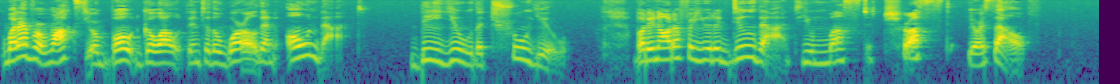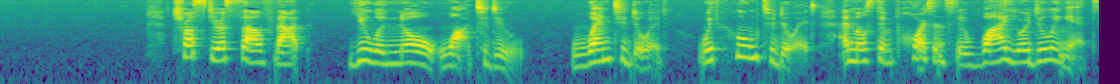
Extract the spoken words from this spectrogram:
Whatever rocks your boat, go out into the world and own that. be you, the true you. But in order for you to do that, you must trust yourself. Trust yourself that you will know what to do, when to do it, with whom to do it, and most importantly, why you're doing it.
